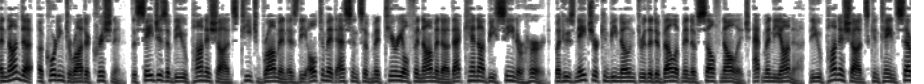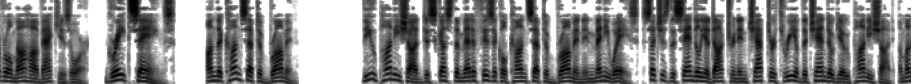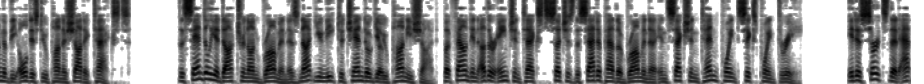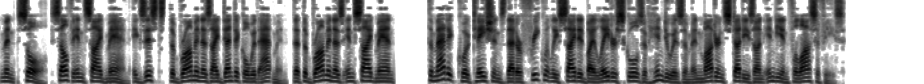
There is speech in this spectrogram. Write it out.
Ananda, according to Radhakrishnan, the sages of the Upanishads teach Brahman as the ultimate essence of material phenomena that cannot be seen or heard, but whose nature can be known through the development of self-knowledge The Upanishads contain several Mahavakyas or great sayings on the concept of Brahman. The Upanishad discuss the metaphysical concept of Brahman in many ways, such as the Sandilya doctrine in chapter 3 of the Chandogya Upanishad, among of the oldest Upanishadic texts. The Sandilya doctrine on Brahman is not unique to Chandogya Upanishad, but found in other ancient texts such as the Satapatha Brahmana in section 10.6.3. It asserts that Atman soul, self inside man exists, the Brahman is identical with Atman, that the Brahman is inside man thematic quotations that are frequently cited by later schools of Hinduism and modern studies on Indian philosophies.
